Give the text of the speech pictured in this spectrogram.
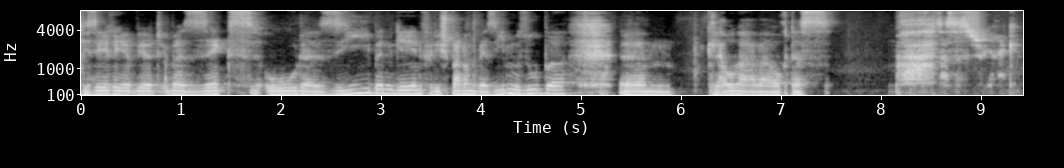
die Serie wird über sechs oder sieben gehen. Für die Spannung wäre sieben super. Ähm, glaube aber auch, dass boah, das ist schwierig.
